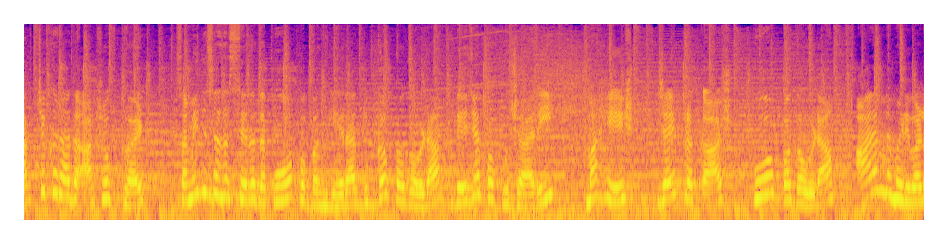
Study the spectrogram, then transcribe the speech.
ಅರ್ಚಕರಾದ ಅಶೋಕ್ ಭಟ್, ಸಮಿತಿ ಸದಸ್ಯರಾದ ಪೂವಪ್ಪ ಬಂಗೇರ, ದುಗ್ಗಪ್ಪ ಗೌಡ ದೇಜಪ್ಪ ಪೂಜಾರಿ, ಮಹೇಶ್, ಜಯಪ್ರಕಾಶ್, ಪೂವಪ್ಪ ಗೌಡ, ಆನಂದ ಮಡಿವಾಳ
